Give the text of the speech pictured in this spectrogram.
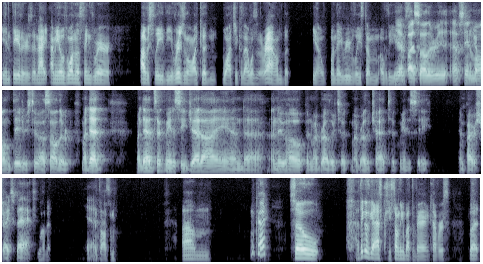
in theaters, and I I mean it was one of those things where obviously the original I couldn't watch it because I wasn't around, but you know when they re-released them over the years. Yep, I saw the. Re- I've seen them Yep. all in theaters too. I saw the. My dad, my dad took me to see Jedi and uh, A New Hope, and my brother took my brother Chad took me to see Empire Strikes Back. love it. Yeah, That's awesome. Um, okay. So I think I was gonna ask you something about the variant covers, but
